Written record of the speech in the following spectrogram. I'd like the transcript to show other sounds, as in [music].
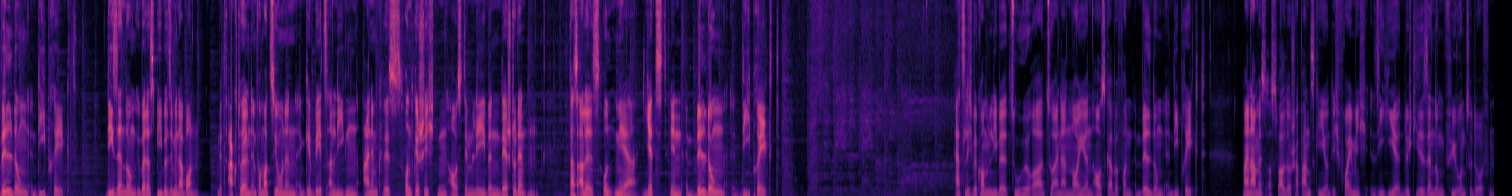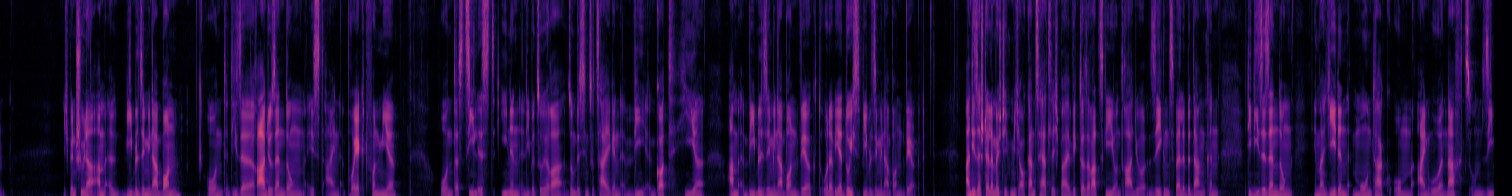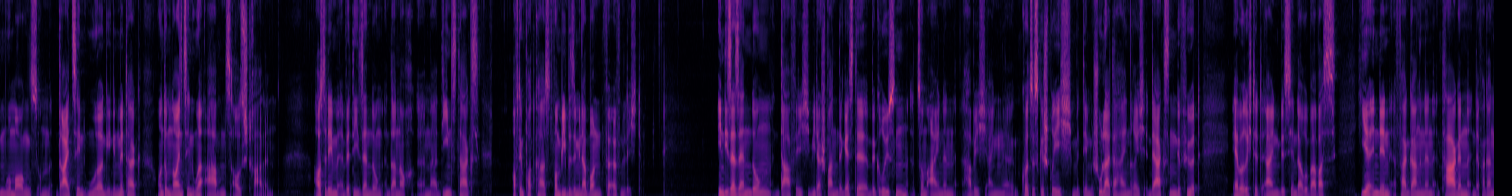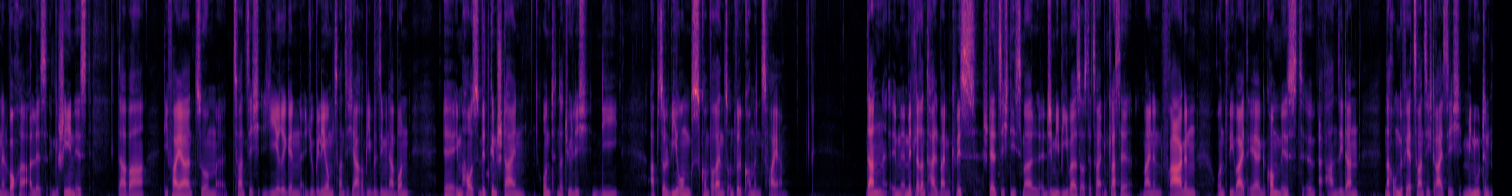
Bildung, die prägt. Die Sendung über das Bibelseminar Bonn. Mit aktuellen Informationen, Gebetsanliegen, einem Quiz und Geschichten aus dem Leben der Studenten. Das alles und mehr jetzt in Bildung, die prägt. Herzlich willkommen, liebe Zuhörer, zu einer neuen Ausgabe von Bildung, die prägt. Mein Name ist Oswaldo Schapanski und ich freue mich, Sie hier durch diese Sendung führen zu dürfen. Ich bin Schüler am äh, Bibelseminar Bonn und diese Radiosendung ist ein Projekt von mir und das Ziel ist, Ihnen, liebe Zuhörer, so ein bisschen zu zeigen, wie Gott hier am Bibelseminar Bonn wirkt oder wie er durchs Bibelseminar Bonn wirkt. An dieser Stelle möchte ich mich auch ganz herzlich bei Viktor Sawatzki und Radio Segenswelle bedanken, die diese Sendung immer jeden Montag um 1 Uhr nachts, um 7 Uhr morgens, um 13 Uhr gegen Mittag und um 19 Uhr abends ausstrahlen. Außerdem wird die Sendung dann noch immer dienstags auf dem Podcast vom Bibelseminar Bonn veröffentlicht. In dieser Sendung darf ich wieder spannende Gäste begrüßen. Zum einen habe ich ein äh, kurzes Gespräch mit dem Schulleiter Heinrich Derksen geführt, er berichtet ein bisschen darüber, was hier in den vergangenen Tagen, in der vergangenen Woche alles geschehen ist. Da war die Feier zum 20-jährigen Jubiläum, 20 Jahre Bibelseminar Bonn äh, im Haus Wittgenstein und natürlich die Absolvierungskonferenz und Willkommensfeier. Dann im mittleren Teil beim Quiz stellt sich diesmal Jimmy Beavers aus der zweiten Klasse meinen Fragen und wie weit er gekommen ist, äh, erfahren Sie dann nach ungefähr 20, 30 Minuten.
